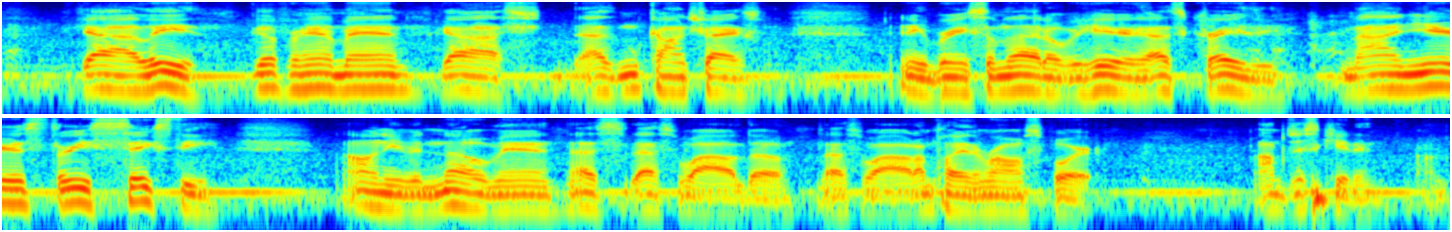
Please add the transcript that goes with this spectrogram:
Golly, good for him, man. Gosh, them contracts. I need to bring some of that over here. That's crazy. Nine years, 360. I don't even know, man. That's that's wild though. That's wild. I'm playing the wrong sport. I'm just kidding. I'm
